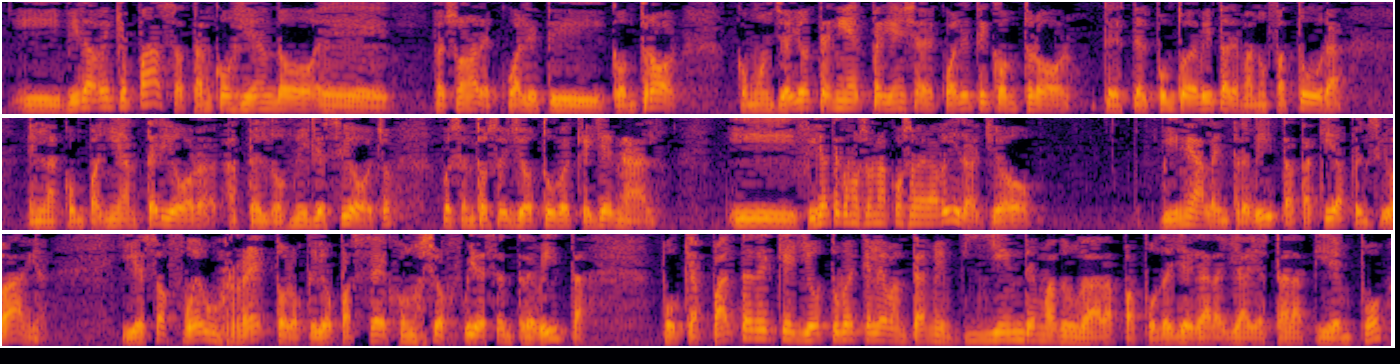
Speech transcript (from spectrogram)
y mira a ver qué pasa. Están cogiendo eh, personas de quality control. Como yo, yo tenía experiencia de quality control desde el punto de vista de manufactura en la compañía anterior hasta el 2018, pues entonces yo tuve que llenar. Y fíjate cómo son las cosas de la vida. Yo vine a la entrevista hasta aquí a Pensilvania. Y eso fue un reto lo que yo pasé cuando yo fui a esa entrevista. Porque aparte de que yo tuve que levantarme bien de madrugada para poder llegar allá y estar a tiempo,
